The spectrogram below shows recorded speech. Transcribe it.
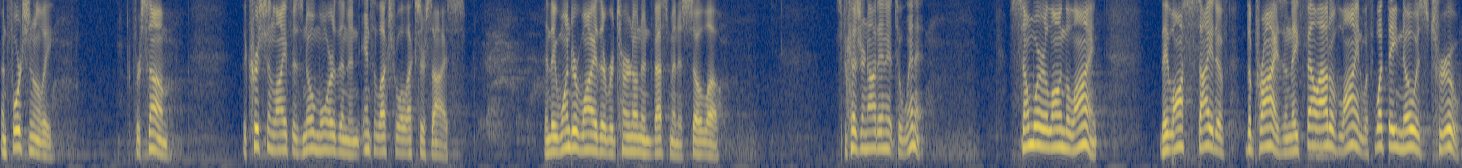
Unfortunately, for some, the Christian life is no more than an intellectual exercise, and they wonder why their return on investment is so low. It's because you're not in it to win it. Somewhere along the line, they lost sight of the prize and they fell out of line with what they know is true.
